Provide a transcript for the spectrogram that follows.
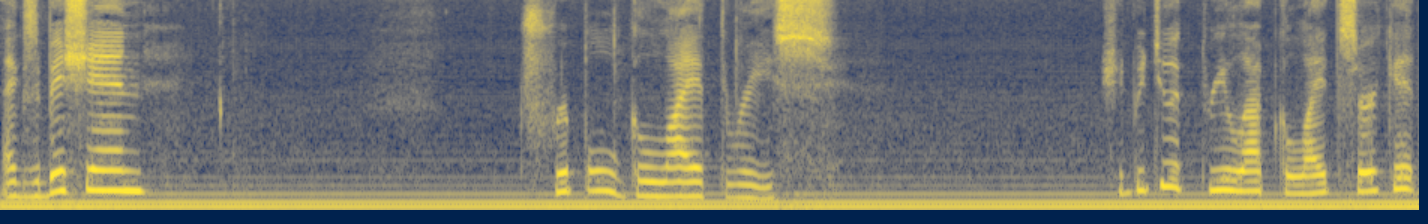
Exhibition. Triple Goliath race. Should we do a three-lap Goliath circuit?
